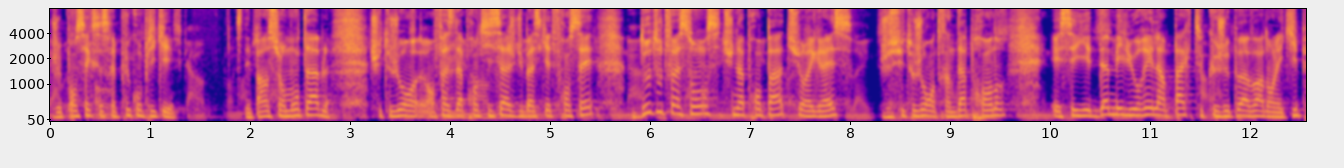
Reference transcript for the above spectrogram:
Je pensais que ce serait plus compliqué. Ce n'est pas insurmontable. Je suis toujours en phase d'apprentissage du basket français. De toute façon, si tu n'apprends pas, tu régresses. Je suis toujours en train d'apprendre, essayer d'améliorer l'impact que je peux avoir dans l'équipe.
